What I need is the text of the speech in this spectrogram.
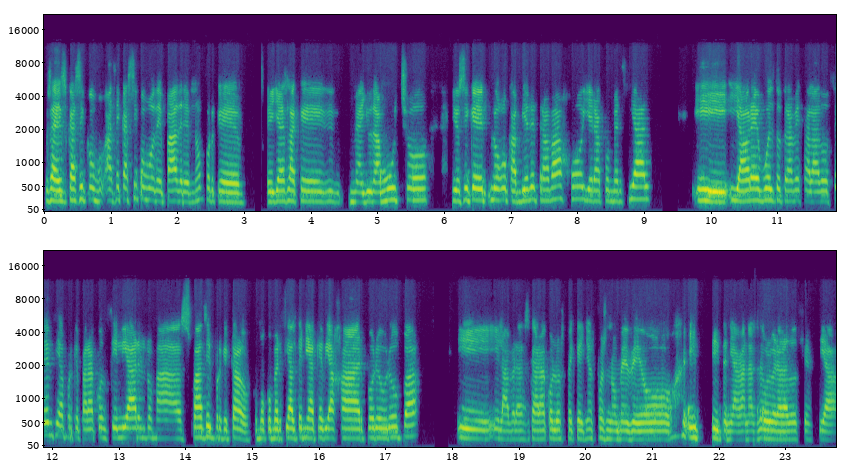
o sea, es casi como, hace casi como de padre, ¿no? Porque ella es la que me ayuda mucho. Yo sí que luego cambié de trabajo y era comercial y, ahora he vuelto otra vez a la docencia porque para conciliar es lo más fácil, porque claro, como comercial tenía que viajar por Europa y, la es que ahora con los pequeños pues no me veo y, tenía ganas de volver a la docencia.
